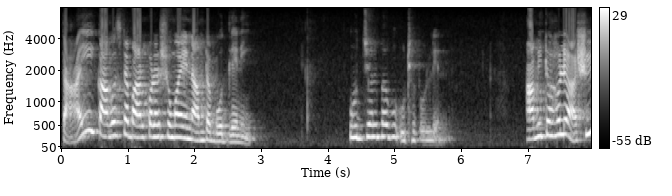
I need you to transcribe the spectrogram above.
তাই কাগজটা বার করার সময় নামটা বদলে নিই। উজ্জ্বলবাবু উঠে পড়লেন। আমি তাহলে আসি।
